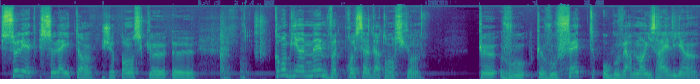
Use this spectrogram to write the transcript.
Cela, étant, je pense que euh, quand bien même votre procès d'intention que vous, que vous faites au gouvernement israélien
